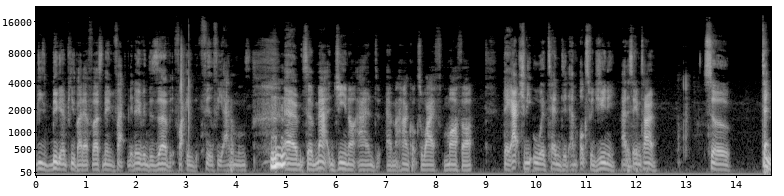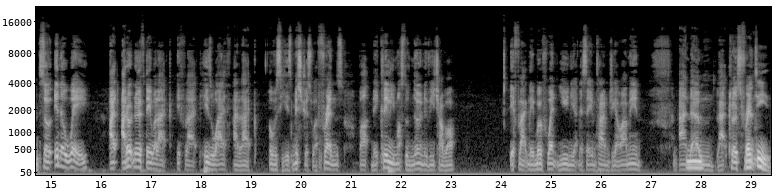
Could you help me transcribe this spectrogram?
these big MPs by their first name? In fact, they don't even deserve it. Fucking filthy animals. um, so Matt, Gina, and um, Hancock's wife Martha, they actually all attended um, Oxford Uni at the same time. So, te- so in a way, I, I don't know if they were like if like his wife and like obviously his mistress were friends, but they clearly must have known of each other. If like they both went uni at the same time, do you get what I mean? And um, like close friends. T,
